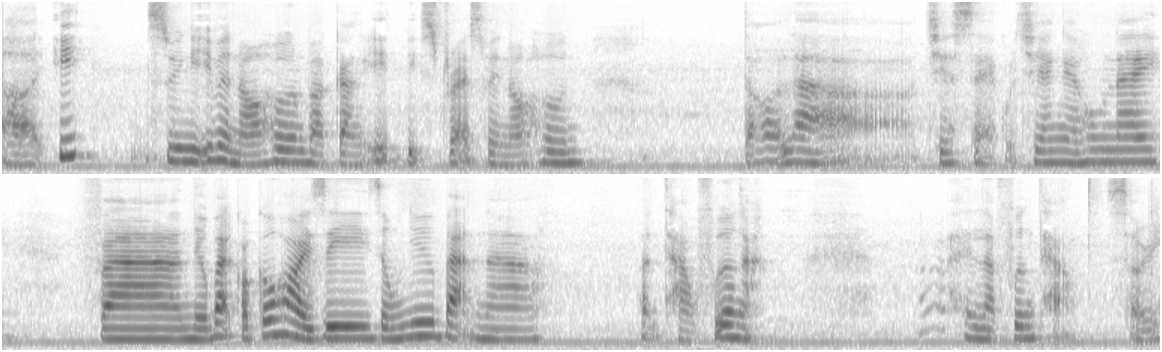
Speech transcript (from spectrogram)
uh, ít suy nghĩ về nó hơn và càng ít bị stress về nó hơn. Đó là chia sẻ của chị anh ngày hôm nay. Và nếu bạn có câu hỏi gì giống như bạn à, bạn Thảo Phương à? Hay là Phương Thảo? Sorry.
